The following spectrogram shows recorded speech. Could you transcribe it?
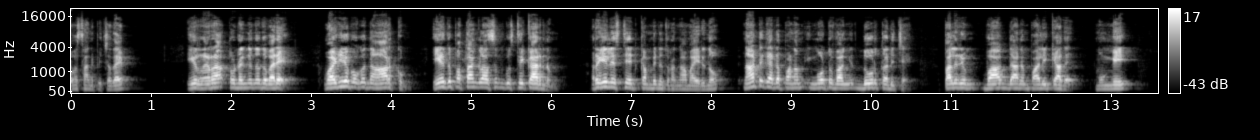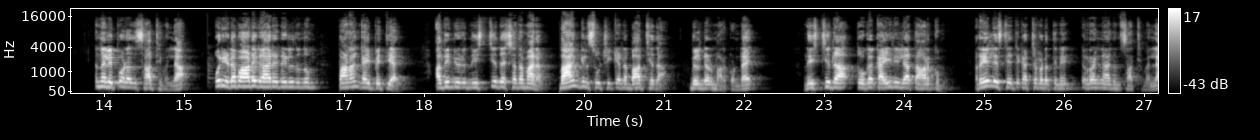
അവസാനിപ്പിച്ചത്. ഈ റെറ തുടങ്ങുന്നത് വരെ വഴിയെ പോകുന്ന ആർക്കും ഏത് പത്താം ക്ലാസ്സും ഗുസ്തിക്കാരനും റിയൽ എസ്റ്റേറ്റ് കമ്പനി തുടങ്ങാമായിരുന്നു. നാട്ടുകാരുടെ പണം ഇങ്ങോട്ട് വാങ്ങി ദൂർത്തടിച്ച് പലരും വാഗ്ദാനം പാലിക്കാതെ മുങ്ങി. എന്നാൽ ഇപ്പോൾ അത് സാധ്യമല്ല. ഒരു ഇടപാടുകാരനിൽ നിന്നും പണം കൈപ്പറ്റിയാൽ അതിന്റെ ഒരു നിശ്ചിത ശതമാനം ബാങ്കിൽ സൂക്ഷിക്കേണ്ട ബാധ്യത ബിൽഡർമാർക്കുണ്ട്. നിശ്ചിത തുക കയ്യിലില്ലാത്ത ആർക്കും റിയൽ എസ്റ്റേറ്റ് കച്ചവടത്തിന് ഇറങ്ങാനും സാധ്യമല്ല.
